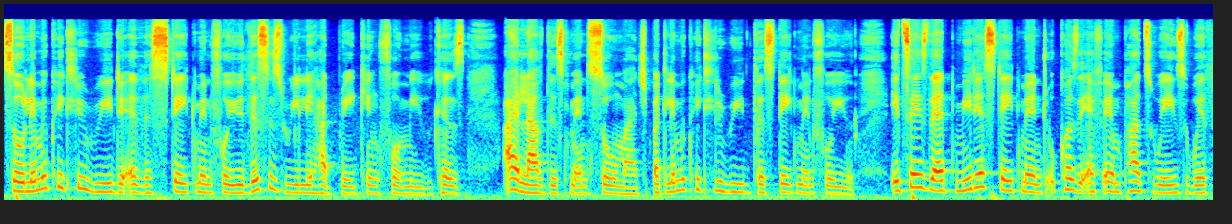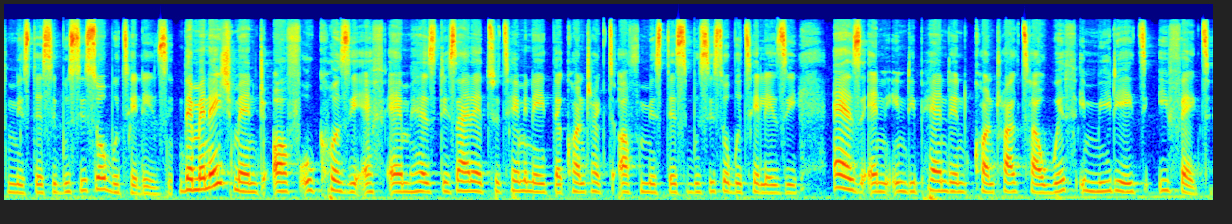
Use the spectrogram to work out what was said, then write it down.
So let me quickly read uh, the statement for you. This is really heartbreaking for me because I love this man so much. But let me quickly read the statement for you. It says that media statement Ukhozi FM parts ways with Mr. Sibusiso Buthelezi. The management of Ukhozi FM has decided to terminate the contract of Mr. Sibusiso As an independent contractor with immediate effect.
